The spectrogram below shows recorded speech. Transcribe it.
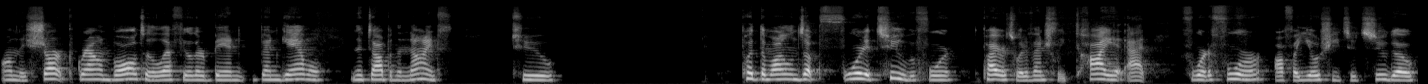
on the sharp ground ball to the left fielder Ben, ben Gamel in the top of the ninth to put the Marlins up four to two before the Pirates would eventually tie it at four to four off a Yoshi Tsutsugo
